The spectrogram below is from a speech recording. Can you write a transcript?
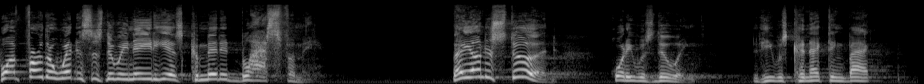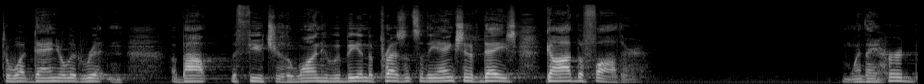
What further witnesses do we need? He has committed blasphemy. They understood what he was doing, that he was connecting back to what Daniel had written about the future, the one who would be in the presence of the Ancient of Days, God the Father. And when they heard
